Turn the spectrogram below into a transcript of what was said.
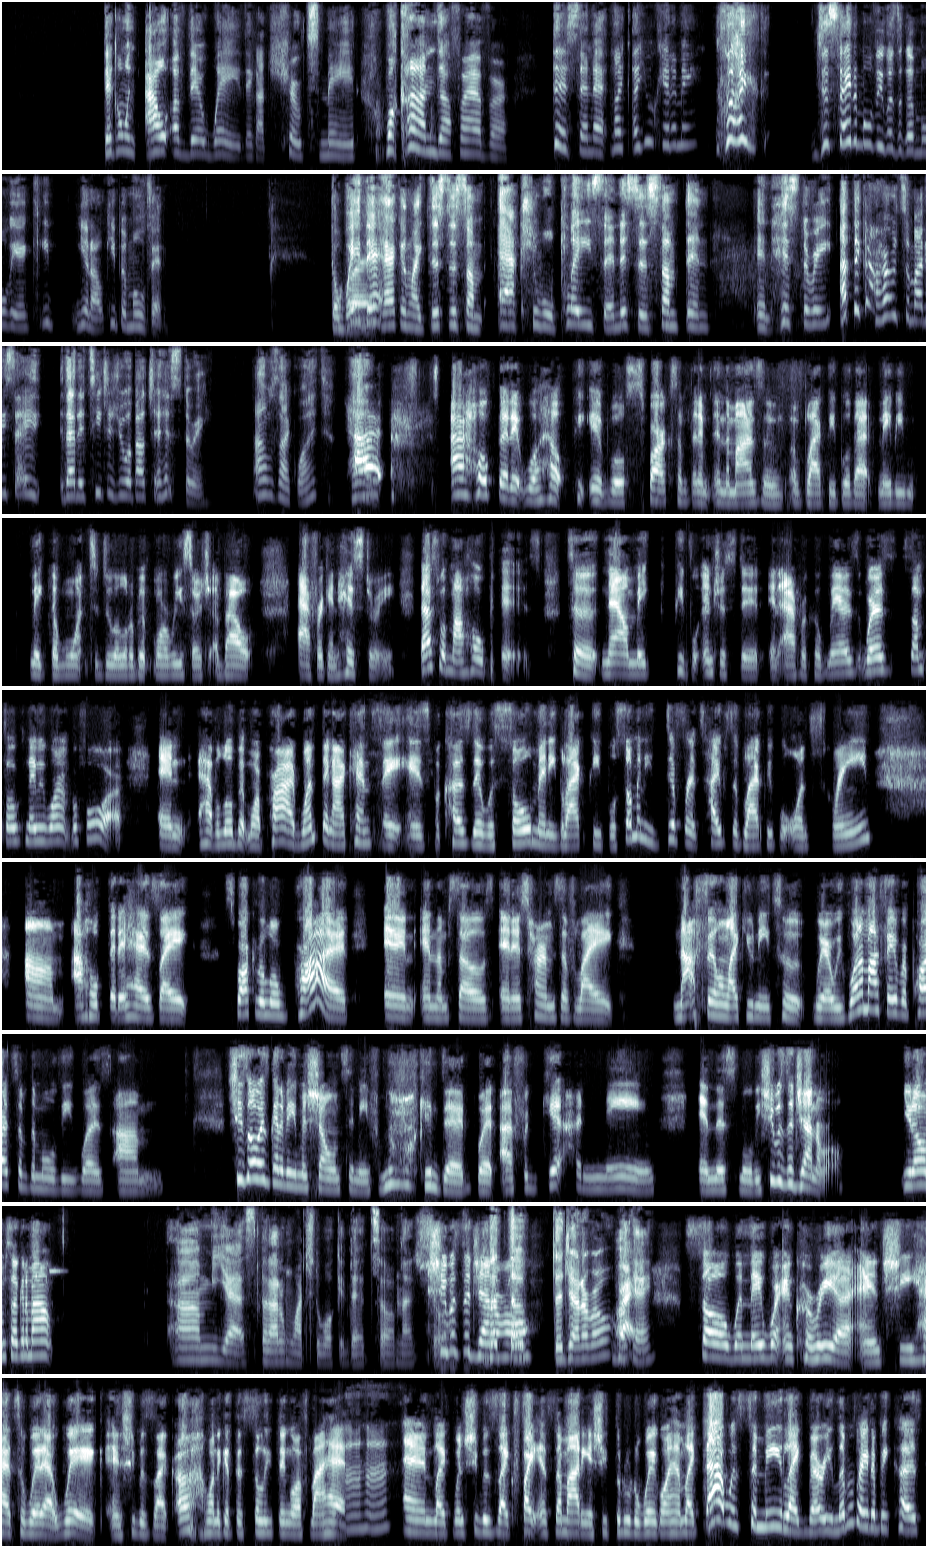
they're going out of their way they got shirts made wakanda forever this and that like are you kidding me like just say the movie was a good movie and keep you know keep it moving the way Right. they're acting like this is some actual place and this is something in history. I think I heard somebody say that it teaches you about your history. I was like, what? How? I, I hope that it will help. It will spark something in, in the minds of, of Black people that maybe make them want to do a little bit more research about African history. That's what my hope is to now make people interested in Africa, whereas, whereas some folks maybe weren't before, and have a little bit more pride. One thing I can say is because there was so many Black people, so many different types of Black people on screen. Um, I hope that it has like sparked a little pride in in themselves and in terms of like not feeling like you need to where we one of my favorite parts of the movie was um she's always going to be Michonne to me from The Walking Dead, but I forget her name in this movie. She was the general. You know what I'm talking about? Um, yes, but I don't watch The Walking Dead, so I'm not sure. She was the general. the, the general? Right. Okay. So when they were in Korea and she had to wear that wig and she was like, "Oh, I want to get this silly thing off my head." Mm-hmm. and like when she was like fighting somebody and she threw the wig on him like that was to me like very liberated because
